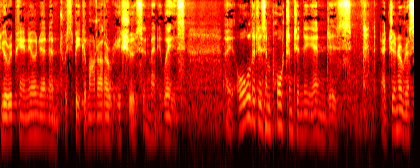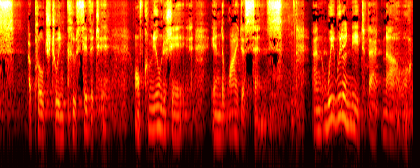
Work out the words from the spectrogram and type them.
European Union and we speak about other issues in many ways. Uh, all that is important in the end is a generous approach to inclusivity of community in the widest sense. And we will need that now.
